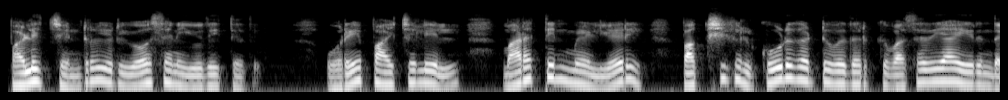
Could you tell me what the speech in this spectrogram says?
பளிச்சென்று ஒரு யோசனை உதித்தது. ஒரே பாய்ச்சலில் மரத்தின் மேல் ஏறி பட்சிகள் கூடு கட்டுவதற்கு வசதியாயிருந்த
